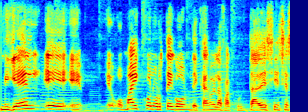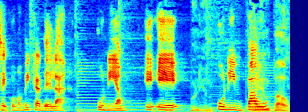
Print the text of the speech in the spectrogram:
Miguel eh, eh, o Michael Ortegón, decano de la Facultad de Ciencias Económicas de la Uniam, eh, Unimpau, Unimpau,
